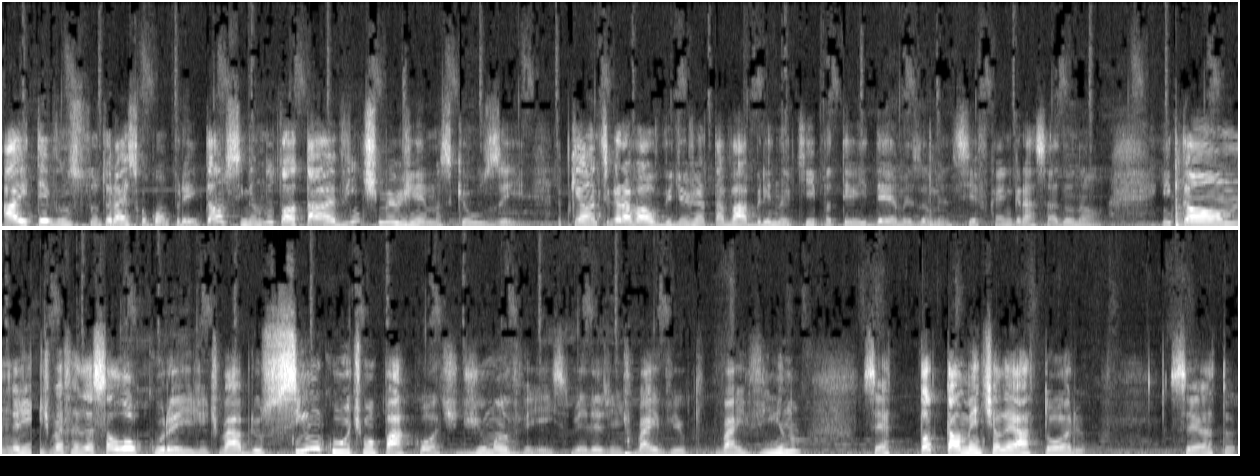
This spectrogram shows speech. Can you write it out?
Aí ah, teve uns tutoriais que eu comprei. Então assim, no total é 20 mil gemas que eu usei. É porque antes de gravar o vídeo eu já tava abrindo aqui pra ter ideia mais ou menos se ia ficar engraçado ou não. Então a gente vai fazer essa loucura aí. A gente vai abrir os 5 últimos pacotes de uma vez, beleza? A gente vai ver o que vai vindo, certo? Totalmente aleatório certo?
